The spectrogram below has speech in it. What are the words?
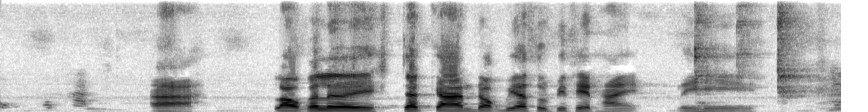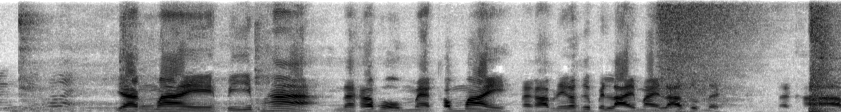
หกหกพันอ่า เราก็เลยจัดการดอกเบี้ยสุดพิเศษให้ นี่ ยังเท่าไหร่ยางใหม่ปีห้านะครับผมแม็กเขาใหม่นะครับอันนี่ก็คือเป็นลายใหม่ล่าสุดเลยนะครับ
